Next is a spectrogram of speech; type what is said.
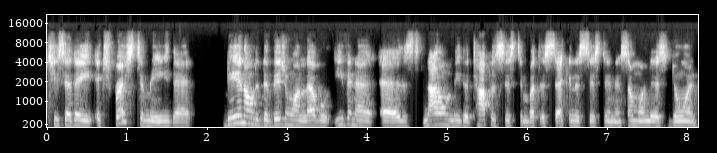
She said they expressed to me that being on the division one level even as, not only the top assistant but the second assistant and someone that's doing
